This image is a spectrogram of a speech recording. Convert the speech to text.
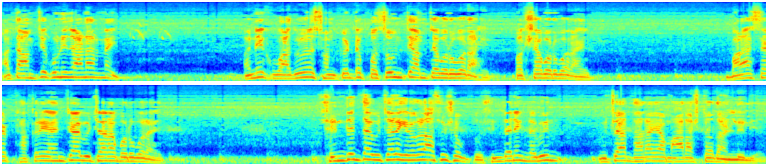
आता आमचे कोणी जाणार नाहीत. अनेक वादळ संकट पसवून ते आमच्याबरोबर आहेत पक्षाबरोबर आहेत. बाळासाहेब ठाकरे यांच्या विचाराबरोबर आहेत. शिंदेचा विचार एक वेगळा असू शकतो. शिंदेने एक नवीन विचारधारा या महाराष्ट्रात आणलेली आहे.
